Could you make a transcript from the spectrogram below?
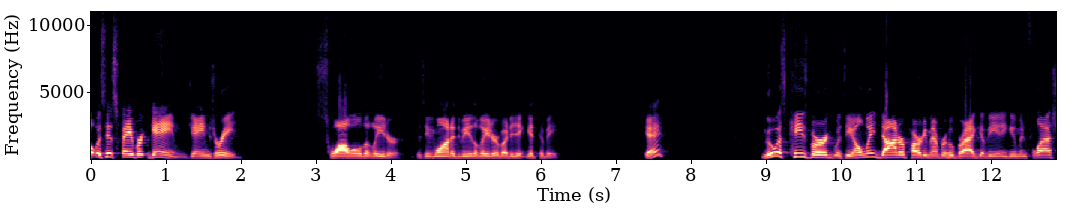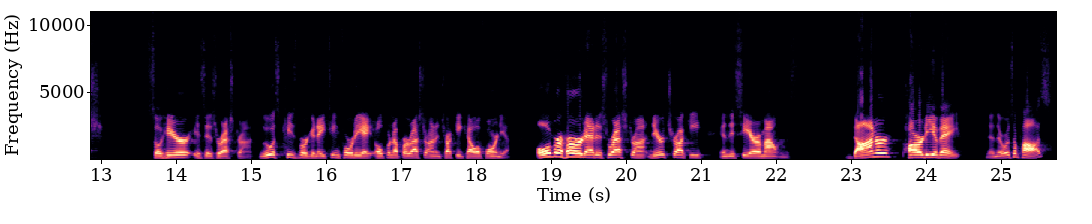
What was his favorite game, James Reed? Swallow the leader, because he wanted to be the leader, but he didn't get to be. Okay? Louis Keseberg was the only Donner Party member who bragged of eating human flesh. So here is his restaurant. Louis Keseberg in 1848 opened up a restaurant in Truckee, California. overheard at his restaurant near Truckee in the Sierra Mountains. Donner, party of eight. Then there was a pause.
